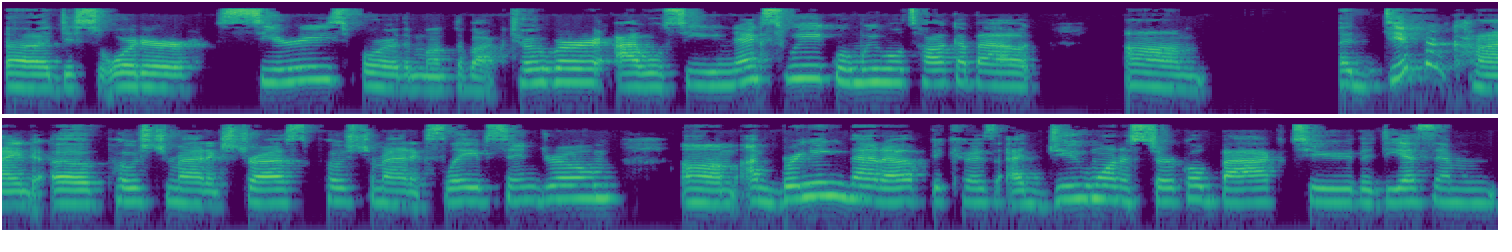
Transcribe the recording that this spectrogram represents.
uh, disorder series for the month of October. I will see you next week when we will talk about um, a different kind of post traumatic stress, post traumatic slave syndrome. Um, I'm bringing that up because I do want to circle back to the DSM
